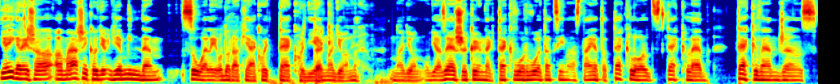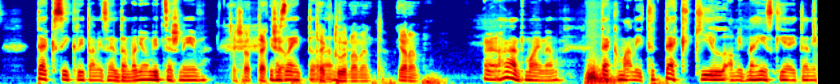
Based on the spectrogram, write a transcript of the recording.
Ja igen, és a, a másik, hogy ugye minden szó elé odarakják, hogy tech, hogy, hogy ilyen tech. nagyon nagyon. Ugye az első könyvnek Tech War volt a címe, aztán jött a Tech Lords, Tech Lab, Tech Vengeance, Tech Secret, ami szerintem nagyon vicces név. És a Tech, és az tech Tournament. Ja nem? Hát majdnem. Tech Money, Tech Kill, amit nehéz kiejteni.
